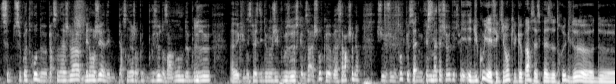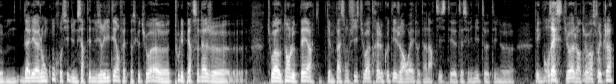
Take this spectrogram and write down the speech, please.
ce, quattro de personnages-là, mélangé à des personnages un peu de bouseux dans un monde de Mm. bouseux, avec une espèce d'idéologie bouseuse comme ça, je trouve que bah, ça marche bien. Je, je trouve que ça Bah, me fait m'attacher à eux tout de suite. Et, et du coup, il y a effectivement quelque part cette espèce de truc de de d'aller à l'encontre aussi d'une certaine virilité en fait, parce que tu vois euh, tous les personnages, euh, tu vois autant le père qui, qui aime pas son fils, tu vois très le côté genre ouais toi t'es un artiste, et tu sais c'est limite t'es une t'es une gonzesse, tu vois genre tu Ouais, vas voir ce truc là,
